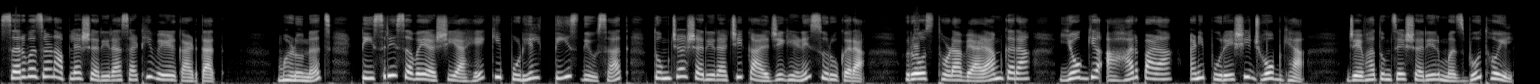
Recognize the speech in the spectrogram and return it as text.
सर्वजण आपल्या शरीरासाठी वेळ काढतात. म्हणूनच तिसरी सवय अशी आहे की पुढील तीस दिवसात तुमच्या शरीराची काळजी घेणे सुरू करा. रोज थोडा व्यायाम करा योग्य आहार पाळा आणि पुरेशी झोप घ्या. जेव्हा तुमचे शरीर मजबूत होईल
